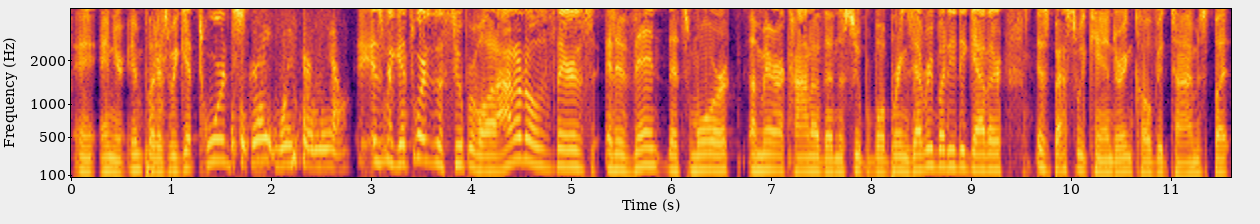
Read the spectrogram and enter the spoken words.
and, and your input as we get towards. It's a great winter meal. As we get towards the Super Bowl, and I don't know if there's an event that's more Americana than the Super Bowl, brings everybody together as best we can during COVID times. But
